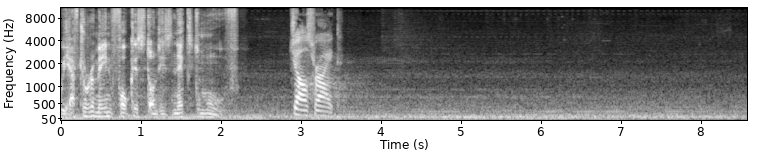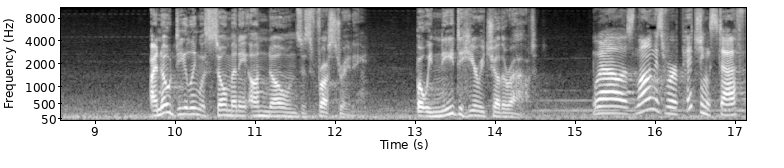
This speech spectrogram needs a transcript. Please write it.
We have to remain focused on his next move. Jaal's right. I know dealing with so many unknowns is frustrating, but we need to hear each other out. Well, as long as we're pitching stuff,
